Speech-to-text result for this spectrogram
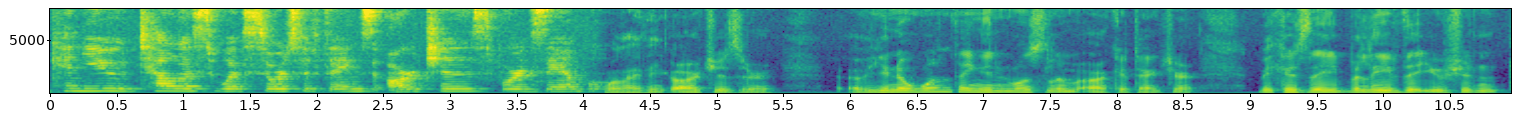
can you tell us what sorts of things, arches, for example? Well, I think arches are, uh, you know, one thing in Muslim architecture, because they believe that you shouldn't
